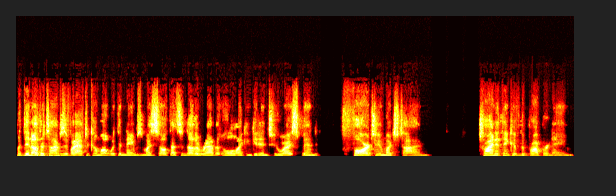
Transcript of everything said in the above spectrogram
But then other times, if I have to come up with the names myself, that's another rabbit hole I can get into where I spend far too much time trying to think of the proper name.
